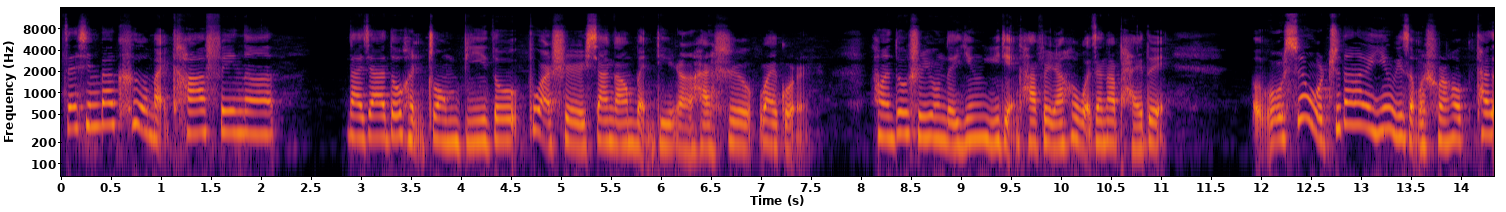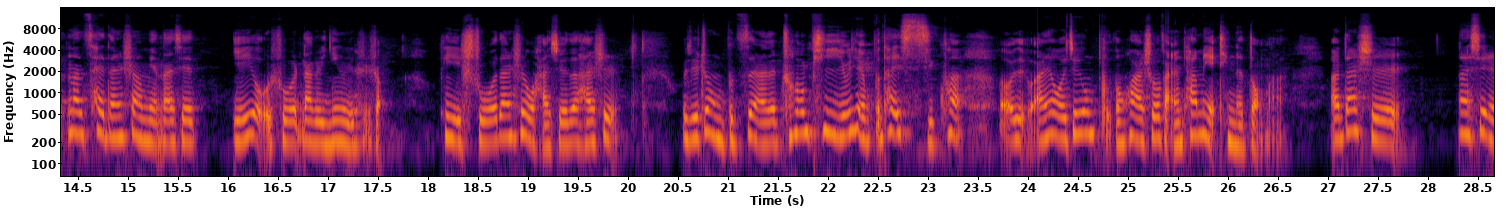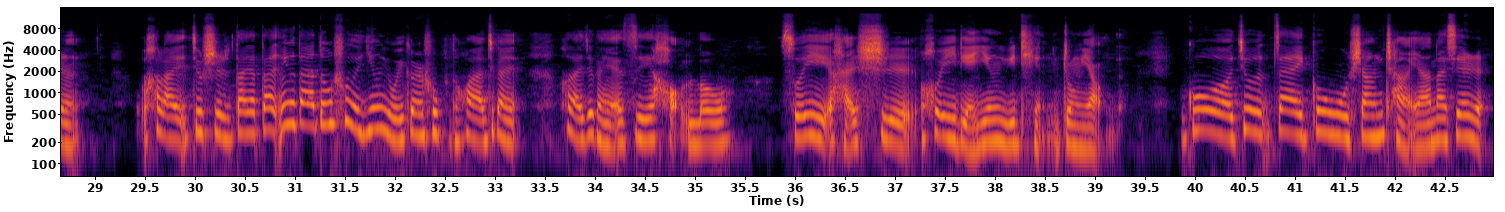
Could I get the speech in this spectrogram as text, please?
在星巴克买咖啡呢，大家都很装逼，都不管是香港本地人还是外国人，他们都是用的英语点咖啡。然后我在那排队，我虽然我知道那个英语怎么说，然后他那菜单上面那些也有说那个英语是什么。可以说，但是我还觉得还是，我觉得这种不自然的装逼有点不太习惯。我就反正我就用普通话说，反正他们也听得懂嘛。啊，但是那些人后来就是大家大，因为大家都说的英语，我一个人说普通话，就感觉后来就感觉自己好 low，所以还是会一点英语挺重要的。不过就在购物商场呀，那些人。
